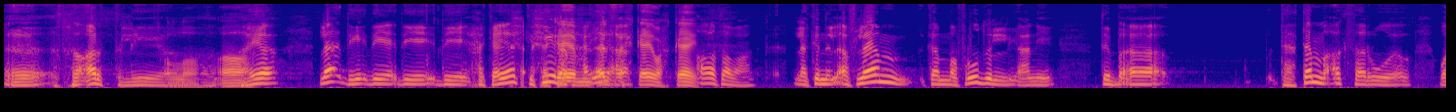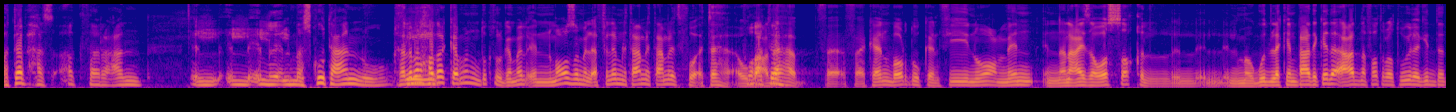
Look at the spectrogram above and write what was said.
آه ثأرت لي الله. آه. هي لا دي دي دي دي حكايات كتيرة حكاية من الحقيقة. ألف حكاية وحكاية آه طبعا لكن الأفلام كان مفروض يعني تبقى تهتم أكثر وتبحث أكثر عن المسكوت عنه خلي بال حضرتك كمان دكتور جمال إن معظم الأفلام اللي اتعملت اتعملت في وقتها أو وقتها. بعدها فكان برضو كان في نوع من إن أنا عايز أوثق ال- ال- الموجود لكن بعد كده قعدنا فترة طويلة جدا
